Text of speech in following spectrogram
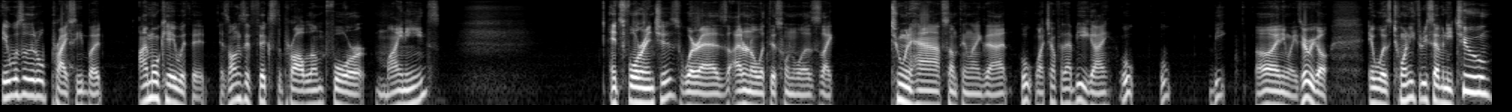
It was a little pricey, but I'm okay with it as long as it fixed the problem for my needs. It's four inches, whereas I don't know what this one was like two and a half, something like that. Oh, watch out for that bee guy. Oh, bee. Oh, anyways, here we go. It was 2372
